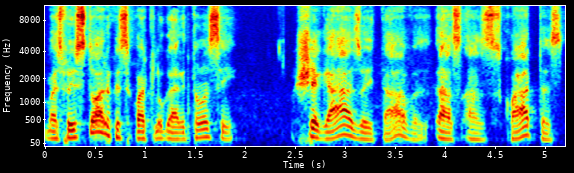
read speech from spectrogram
Mas foi histórico esse quarto lugar. Então, assim, chegar às oitavas, às, às quartas,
